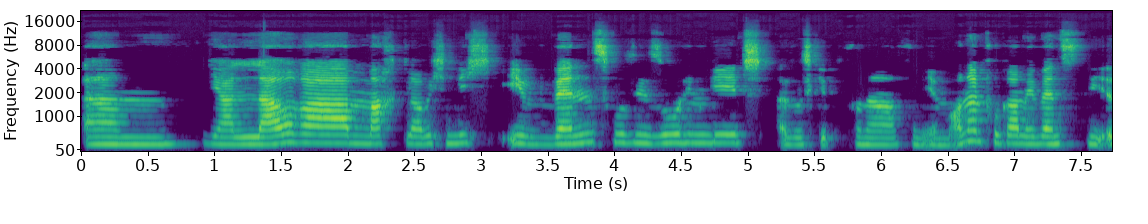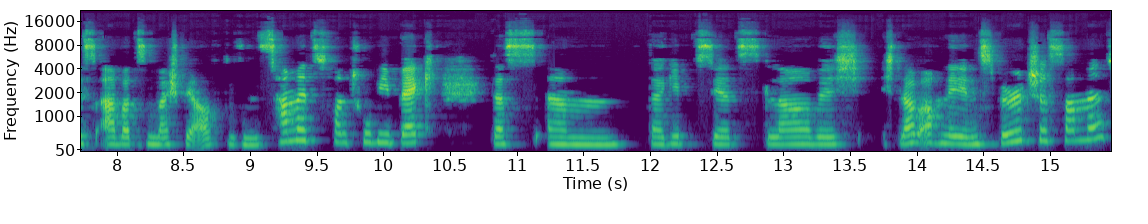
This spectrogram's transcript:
Ähm, ja, Laura macht, glaube ich, nicht Events, wo sie so hingeht. Also es gibt von, einer, von ihrem Online-Programm Events. Die ist aber zum Beispiel auf diesen Summits von Tobi Beck. Das, ähm, da gibt's jetzt, glaube ich, ich glaube auch nee, den Spiritual Summit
